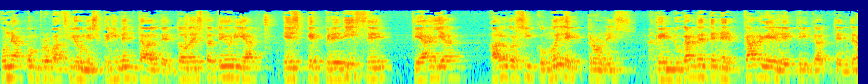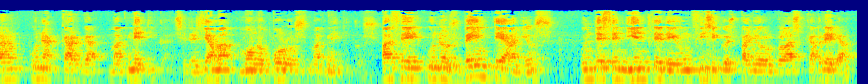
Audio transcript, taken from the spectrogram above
una comprobación experimental de toda esta teoría es que predice que haya algo así como electrones que en lugar de tener carga eléctrica tendrán una carga magnética. Se les llama monopolos magnéticos. Hace unos 20 años, un descendiente de un físico español, Blas Cabrera,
